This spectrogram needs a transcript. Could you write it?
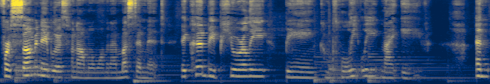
For some enablers, phenomenal woman, I must admit, it could be purely being completely naive. And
